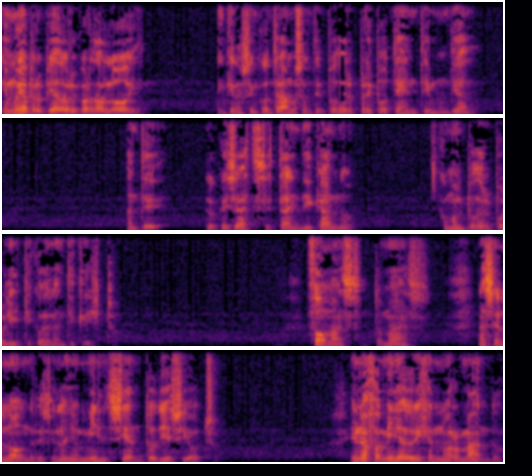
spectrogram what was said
Es muy apropiado recordarlo hoy, en que nos encontramos ante el poder prepotente y mundial, ante lo que ya se está indicando como el poder político del anticristo. Thomas, Tomás, nace en Londres en el año 1118, en una familia de origen normando.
